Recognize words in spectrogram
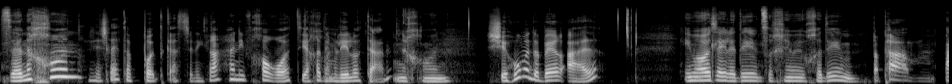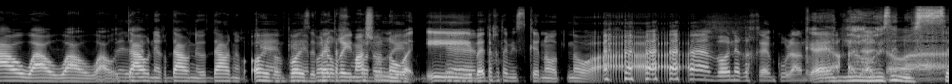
זה נכון. יש לה את הפודקאסט שנקרא הנבחרות, יחד עם ליל אותן, נכון. שהוא מדבר על אימהות לילדים עם צרכים מיוחדים. פפם. פאו וואו וואו וואו, דאונר דאונר דאונר, אוי כן, ואבוי, כן, זה בטח משהו. נוראי, כן. בטח אתן מסכנות נורא. בואו נרחם כולנו כן. יואו, איזה. נושא,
